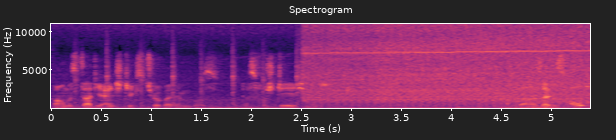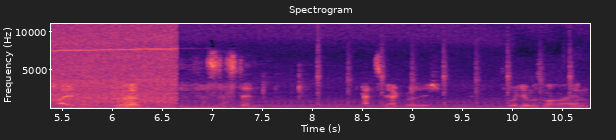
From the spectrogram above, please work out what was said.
Warum ist da die Einstiegstür bei dem Bus? Das verstehe ich nicht. Auf der anderen Seite ist auch eine. Was ist das denn? Ganz merkwürdig. So, hier müssen wir rein.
